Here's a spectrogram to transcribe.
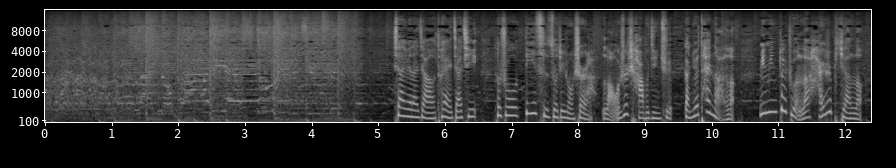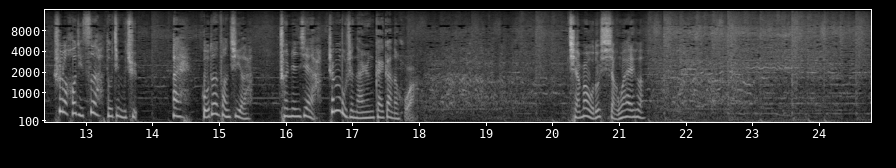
下一位来讲特爱佳期，他说第一次做这种事儿啊，老是插不进去，感觉太难了。明明对准了，还是偏了，试了好几次啊，都进不去。哎，果断放弃了。穿针线啊，真不是男人该干的活儿。前面我都想歪了。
